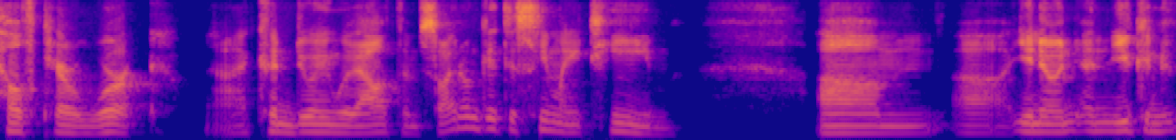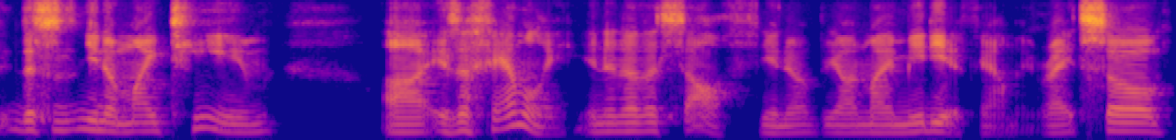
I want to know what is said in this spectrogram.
healthcare work. I couldn't do it without them, so I don't get to see my team. Um, uh, you know, and, and you can. This is you know, my team uh, is a family in and of itself. You know, beyond my immediate family, right? So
